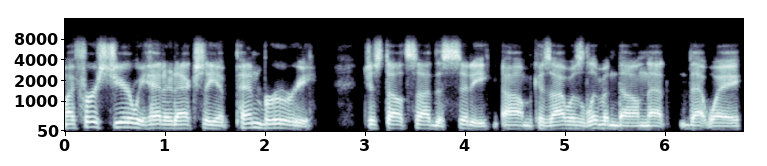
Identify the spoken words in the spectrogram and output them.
my first year we had it actually at Penn Brewery, just outside the city, because um, I was living down that that way,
